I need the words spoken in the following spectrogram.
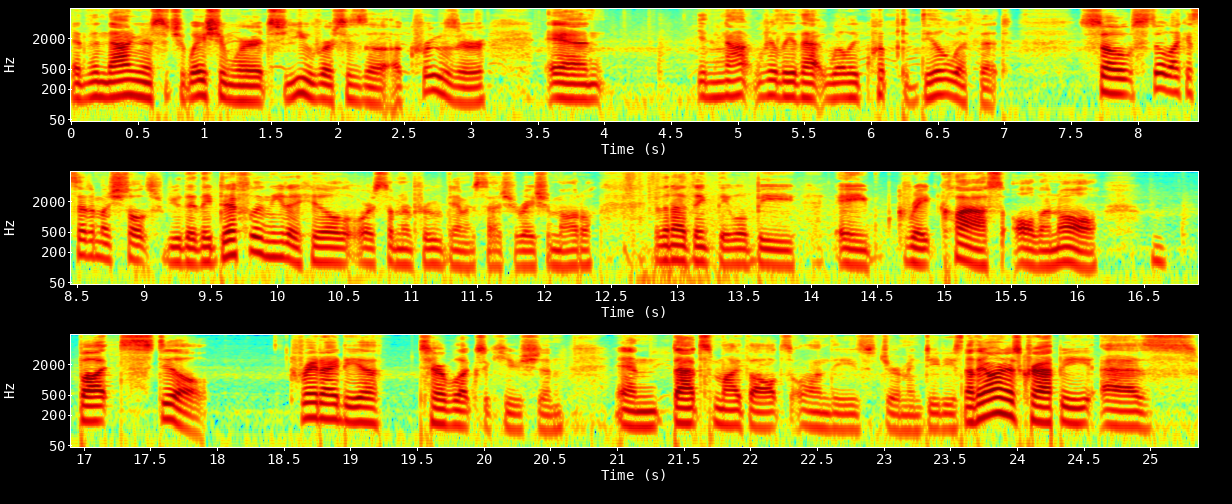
And then now you're in a situation where it's you versus a, a cruiser, and you're not really that well equipped to deal with it. So still, like I said in my Schultz review, that they definitely need a hill or some improved damage saturation model, and then I think they will be a great class all in all. But still, great idea, terrible execution. And that's my thoughts on these German DDs. Now, they aren't as crappy as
